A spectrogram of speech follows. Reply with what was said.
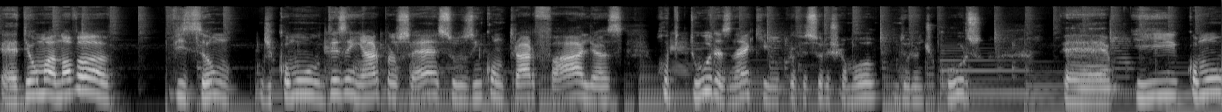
é, deu uma nova visão de como desenhar processos, encontrar falhas, rupturas, né, que o professor chamou durante o curso, é, e como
